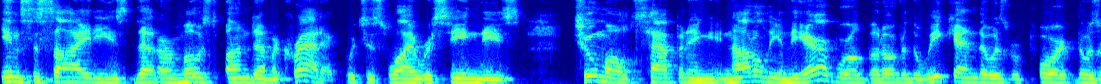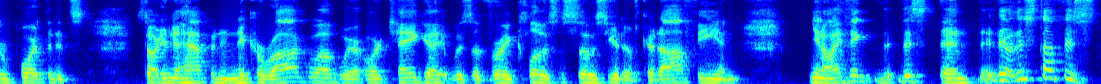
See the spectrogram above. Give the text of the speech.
in societies that are most undemocratic, which is why we're seeing these tumults happening not only in the Arab world, but over the weekend there was report there was report that it's starting to happen in Nicaragua, where Ortega it was a very close associate of Gaddafi, and you know I think this and you know this stuff is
